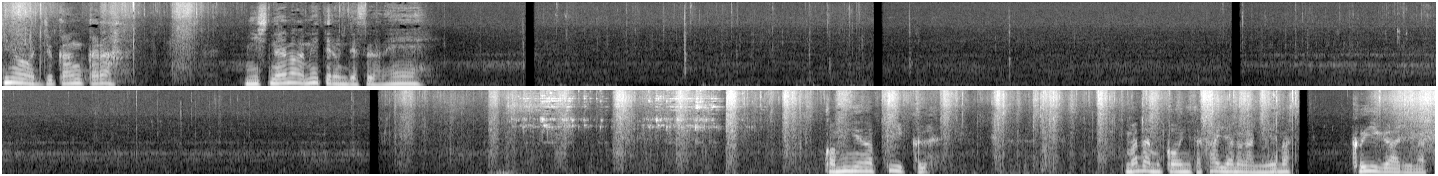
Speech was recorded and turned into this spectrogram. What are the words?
昨日樹幹から西の山が見えてるんですがね。小峰のピーク。まだ向こうに高い山が見えます。杭があります。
